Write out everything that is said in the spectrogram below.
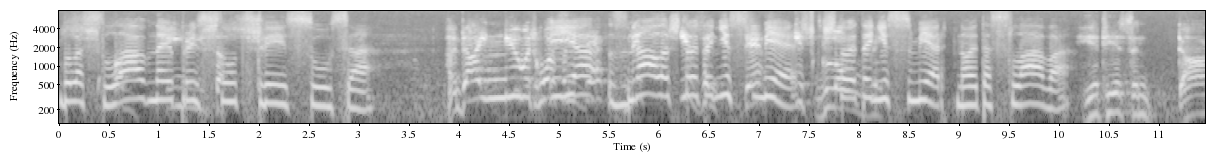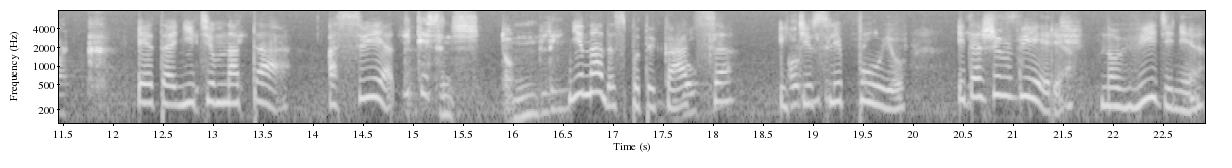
было славное присутствие Иисуса. И я знала, что это не смерть, что это не смерть, но это слава. Это не темнота, а свет. Не надо спотыкаться, идти вслепую, и даже в вере, но в видении.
